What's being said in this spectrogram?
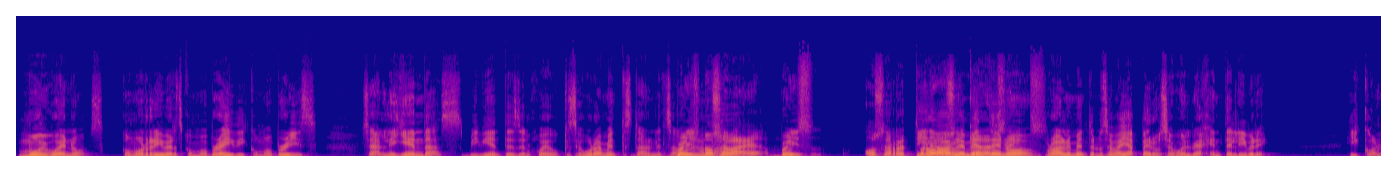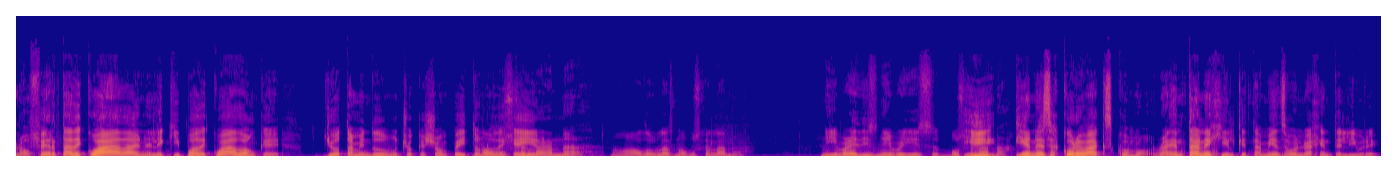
muy buenos, como Rivers, como Brady, como Breeze. O sea, leyendas vivientes del juego que seguramente estarán en el Salón de Breeze la no se va, ¿eh? Breeze o se retira o se queda Probablemente en no, Saints. probablemente no se vaya, pero se vuelve agente libre. Y con la oferta adecuada, en el equipo adecuado, aunque yo también dudo mucho que Sean Payton no lo deje buscan ir. lana. No, Douglas, no buscan lana. Ni Brady ni Breeze buscan Y lana. tienes a corebacks como Ryan Tannehill, que también se vuelve agente libre.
